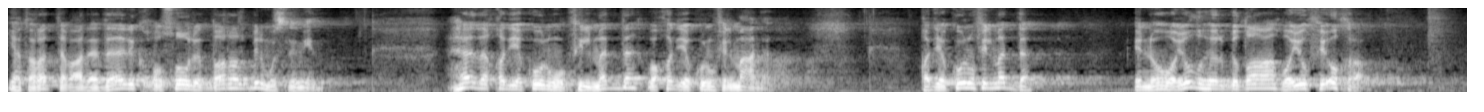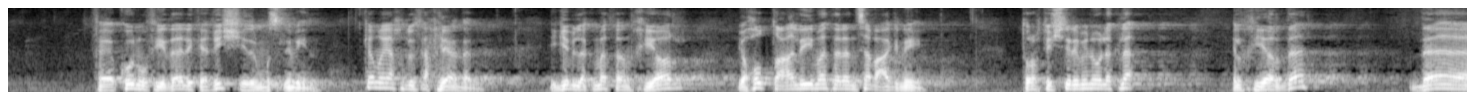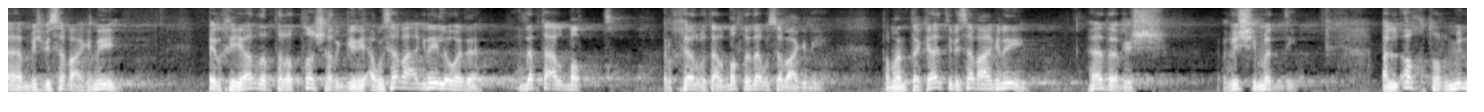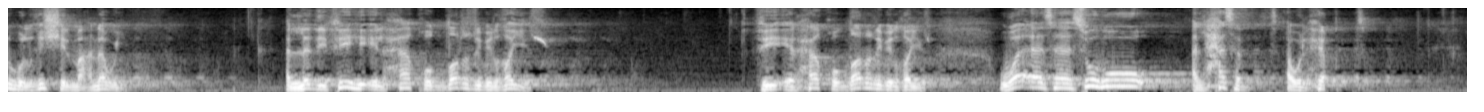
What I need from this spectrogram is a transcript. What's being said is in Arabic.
يترتب على ذلك حصول الضرر بالمسلمين. هذا قد يكون في المادة وقد يكون في المعنى. قد يكون في المادة إنه هو يظهر بضاعة ويخفي أخرى. فيكون في ذلك غش للمسلمين كما يحدث أحيانا. يجيب لك مثلا خيار يحط عليه مثلا سبعة جنيه. تروح تشتري منه يقول لك لا الخيار ده ده مش بسبعة جنيه. الخيار ده ب 13 جنيه أو 7 جنيه اللي هو ده ده بتاع البط. الخيار بتاع البط ده ب 7 جنيه. طب أنت كاتب ب 7 جنيه. هذا غش غش مادي. الأخطر منه الغش المعنوي الذي فيه إلحاق الضرر بالغير. في إلحاق الضرر بالغير وأساسه الحسد أو الحقد.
